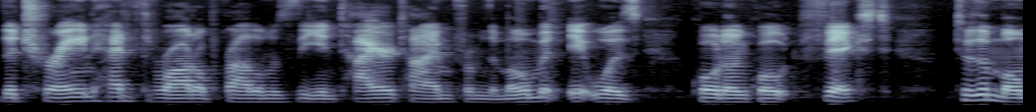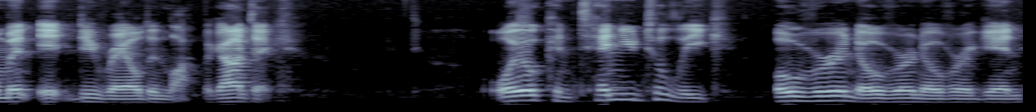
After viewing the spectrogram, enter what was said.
the train had throttle problems the entire time from the moment it was quote unquote fixed to the moment it derailed in Lac Megantic. Oil continued to leak over and over and over again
